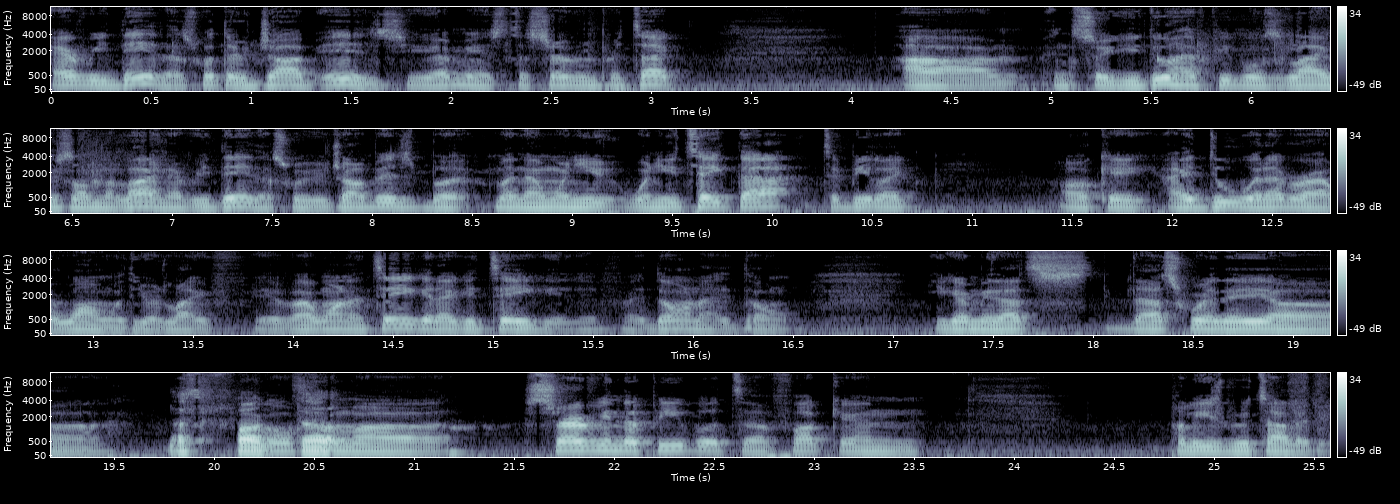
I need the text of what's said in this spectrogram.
every day. That's what their job is. You get me? It's to serve and protect. Um, and so you do have people's lives on the line every day. That's what your job is. But but then when you when you take that to be like, okay, I do whatever I want with your life. If I want to take it, I can take it. If I don't, I don't. You get me? That's that's where they uh That's go up. from uh serving the people to fucking police brutality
